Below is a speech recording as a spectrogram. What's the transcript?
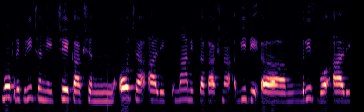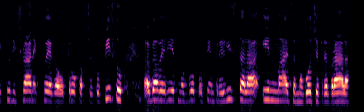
smo prepričani, če kakšen oče ali mamica kakšna vidi risbo ali tudi članek svojega otroka v časopisu, ga verjetno bo potem prelistala in malce mogoče prebrala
